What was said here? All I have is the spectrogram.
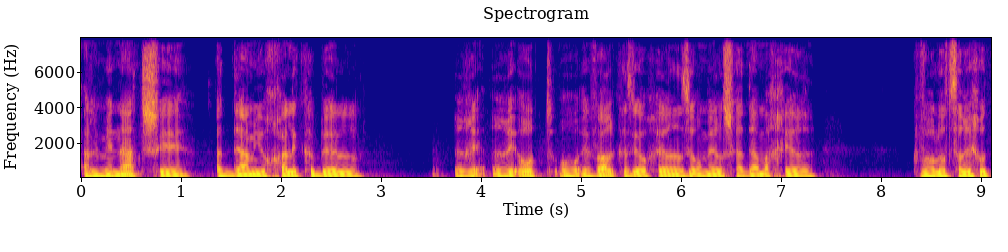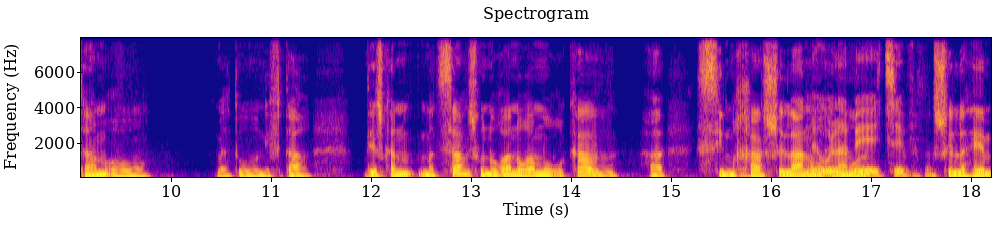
על מנת שאדם יוכל לקבל ריאות או איבר כזה או אחר, זה אומר שאדם אחר כבר לא צריך אותם, או זאת אומרת, הוא נפטר. ויש כאן מצב שהוא נורא נורא מורכב, השמחה שלנו, מעולה מול בעצב. שלהם,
